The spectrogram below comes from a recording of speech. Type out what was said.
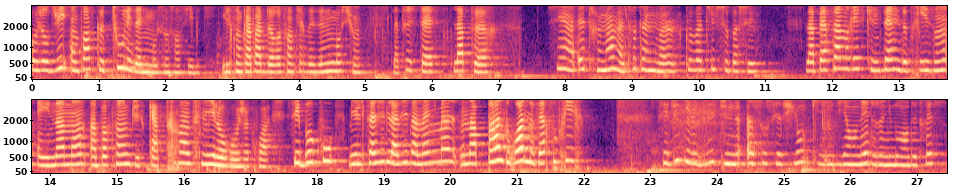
aujourd'hui on pense que tous les animaux sont sensibles. Ils sont capables de ressentir des émotions, la tristesse, la peur. Si un être humain maltraite un animal, que va-t-il se passer? La personne risque une peine de prison et une amende importante jusqu'à 30 000 euros, je crois. C'est beaucoup, mais il s'agit de la vie d'un animal. On n'a pas le droit de le faire souffrir. Sais-tu qu'il existe une association qui vient en aide aux animaux en détresse?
